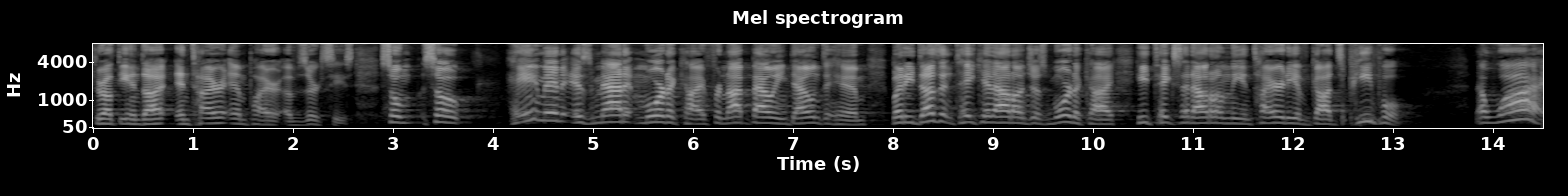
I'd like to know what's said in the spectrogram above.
throughout the entire empire of Xerxes. So, so Haman is mad at Mordecai for not bowing down to him, but he doesn't take it out on just Mordecai, he takes it out on the entirety of God's people. Now, why?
